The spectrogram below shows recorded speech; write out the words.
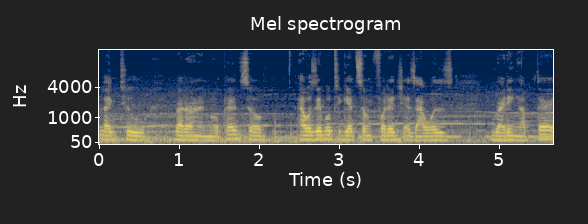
like to ride around in moped. So I was able to get some footage as I was riding up there.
